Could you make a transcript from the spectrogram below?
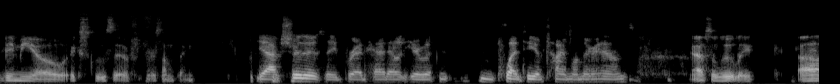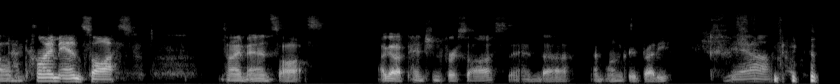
Vimeo exclusive or something. Yeah, I'm sure there's a breadhead out here with plenty of time on their hands, Absolutely. Um, time and sauce. time and sauce. I got a penchant for sauce, and uh, I'm hungry, buddy. Yeah,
